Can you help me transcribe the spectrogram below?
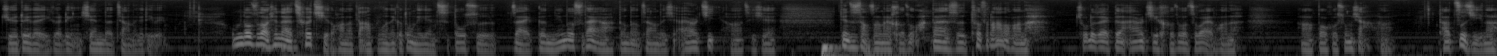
绝对的一个领先的这样的一个地位。我们都知道，现在车企的话呢，大部分的一个动力电池都是在跟宁德时代啊等等这样的一些 LG 啊这些电池厂商来合作。但是特斯拉的话呢，除了在跟 LG 合作之外的话呢，啊，包括松下啊。他自己呢，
